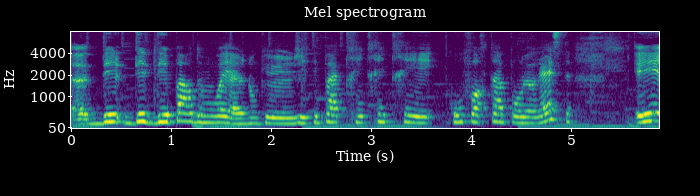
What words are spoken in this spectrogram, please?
euh, dès, le départ de mon voyage. Donc euh, j'étais pas très très très confortable pour le reste. Et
